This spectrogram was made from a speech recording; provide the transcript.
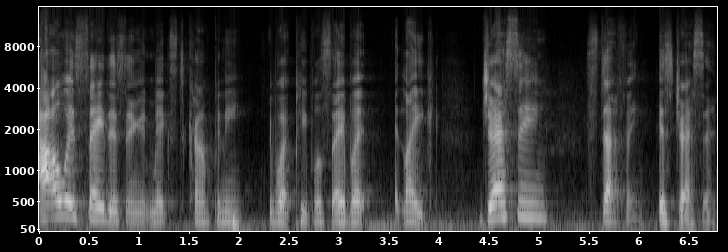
i always say this in mixed company what people say but like dressing stuffing is dressing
